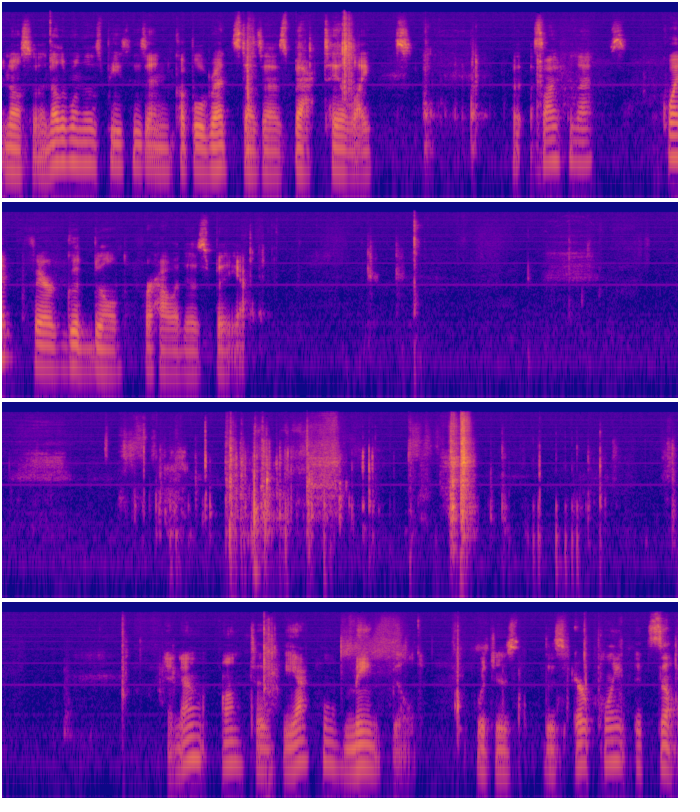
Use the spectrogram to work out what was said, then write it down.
And also another one of those pieces and a couple red does as back tail lights. But aside from that, it's quite fair, good build for how it is, but yeah. Now on to the actual main build, which is this airplane itself.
